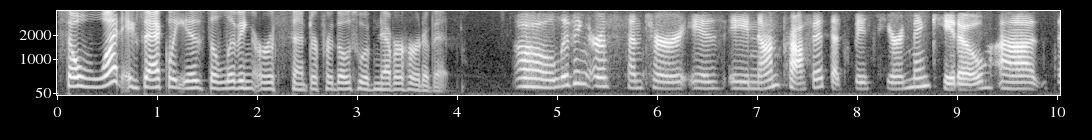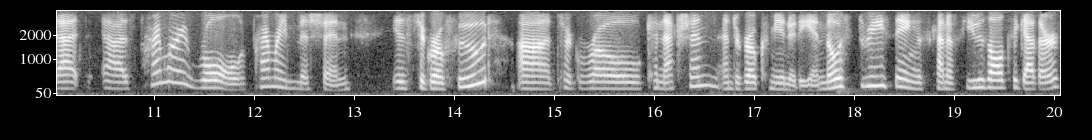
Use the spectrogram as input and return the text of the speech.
So, what exactly is the Living Earth Center for those who have never heard of it? Oh, Living Earth Center is a nonprofit that's based here in Mankato uh, that as primary role, primary mission is to grow food, uh, to grow connection, and to grow community. And those three things kind of fuse all together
